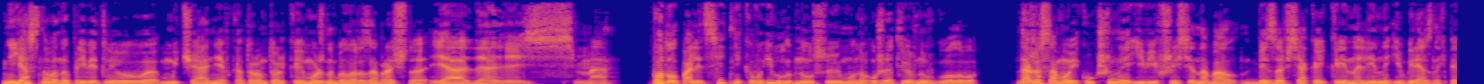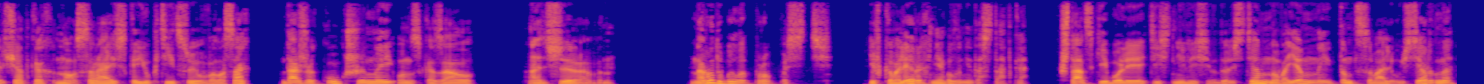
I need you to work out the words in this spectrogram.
неясного, но приветливого мычания, в котором только и можно было разобрать, что «я да весьма». Подал палец Ситникову и улыбнулся ему, но уже отвернув голову. Даже самой Кукшиной, явившейся на бал безо всякой кринолины и в грязных перчатках, но с райской птицей в волосах, даже Кукшиной он сказал «Очарован». Народу было пропасть, и в кавалерах не было недостатка. Штатские более теснились вдоль стен, но военные танцевали усердно,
